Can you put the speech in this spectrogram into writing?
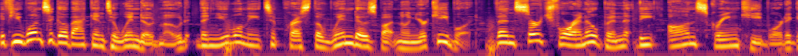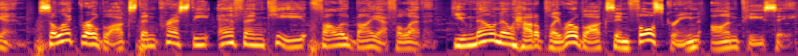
If you want to go back into windowed mode, then you will need to press the Windows button on your keyboard. Then search for and open the on-screen keyboard again. Select Roblox, then press the FN key followed by F11. You now know how to play Roblox in full screen on PC.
